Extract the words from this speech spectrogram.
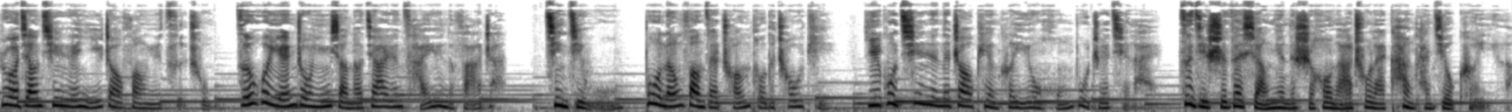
若将亲人遗照放于此处，则会严重影响到家人财运的发展。禁忌五，不能放在床头的抽屉。已故亲人的照片可以用红布遮起来，自己实在想念的时候拿出来看看就可以了。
